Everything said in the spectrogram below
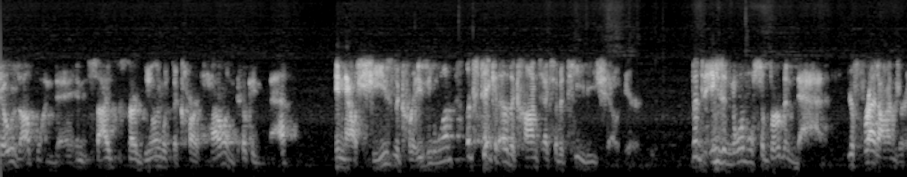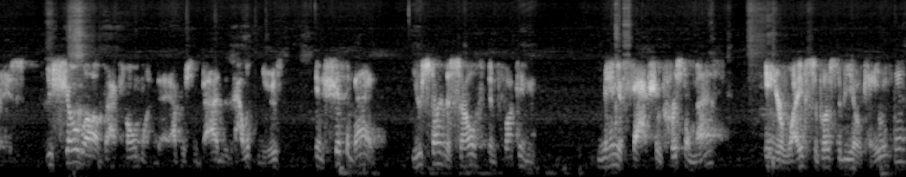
shows up one day and decides to start dealing with the cartel and cooking meth. And now she's the crazy one. Let's take it out of the context of a TV show here. He's a normal suburban dad. You're Fred Andres. You show up back home one day after some bad health news and shit the bed. You're starting to sell and fucking manufacture crystal meth, and your wife's supposed to be okay with it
